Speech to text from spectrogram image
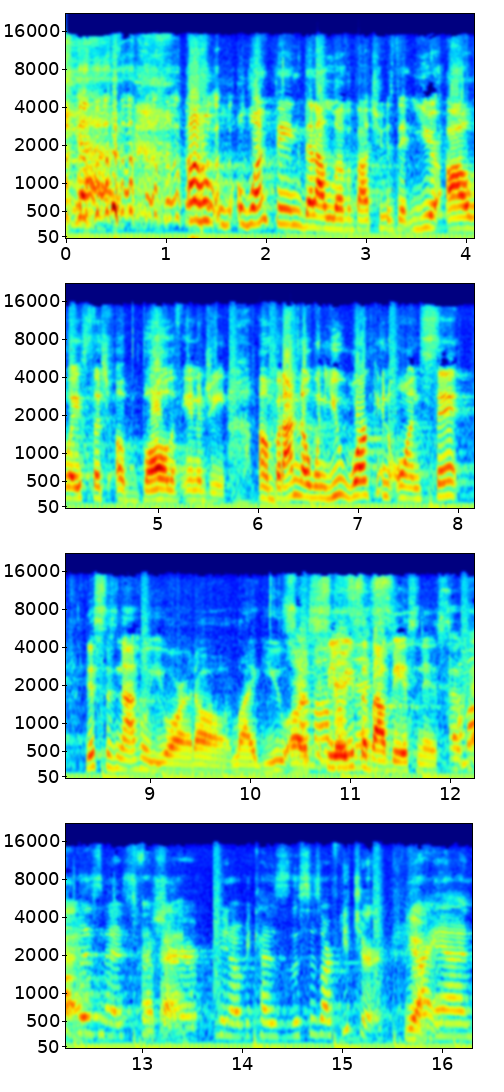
Yeah. Um, w- one thing that I love about you is that you're always such a ball of energy. Um, but I know when you working on set, this is not who you are at all. Like you are I'm serious business. about business. I'm all business for Okay. sure, you know, because this is our future. Yeah. Right. And,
